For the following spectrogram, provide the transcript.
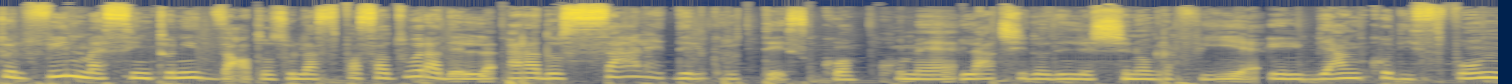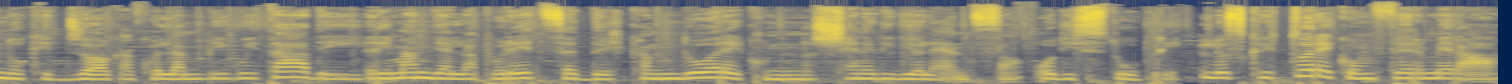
tutto il film è sintonizzato sulla sfasatura del paradossale e del grottesco, come l'acido delle scenografie e il bianco di sfondo che gioca con l'ambiguità dei rimandi alla purezza e del candore con scene di violenza o di stupri. Lo scrittore confermerà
